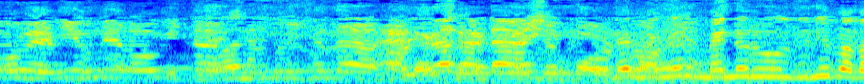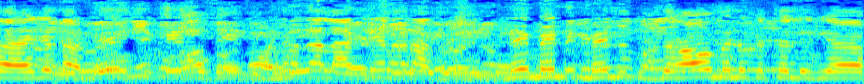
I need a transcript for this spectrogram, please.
ਉਹ ਐਟੀਐਮ ਨੇ ਅਲਾਉ ਕੀਤਾ ਕਮਿਸ਼ਨ ਦਾ ਹੈਗਾ ਸਾਡਾ ਮੈਨੂੰ ਮੈਨੂੰ ਰੂਲਸ ਨਹੀਂ ਪਤਾ ਹੈਗੇ ਤੁਹਾਡੇ। ਮੈਨੂੰ ਤਾਂ ਲੱਗ ਗਿਆ ਨਾ ਰੱਖ ਲਓ। ਨਹੀਂ ਮੈਨੂੰ ਮੈਨੂੰ ਦਿਖਾਓ ਮੈਨੂੰ ਕਿੱਥੇ ਲਿਖਿਆ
